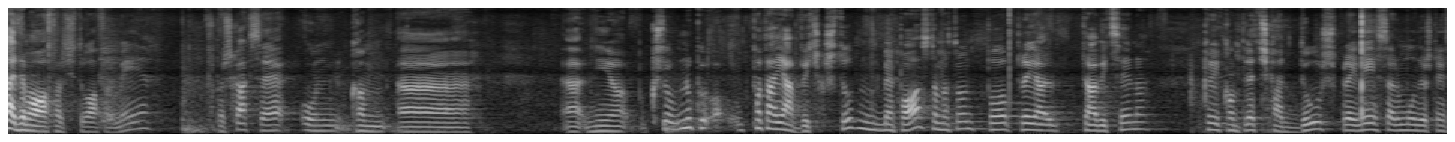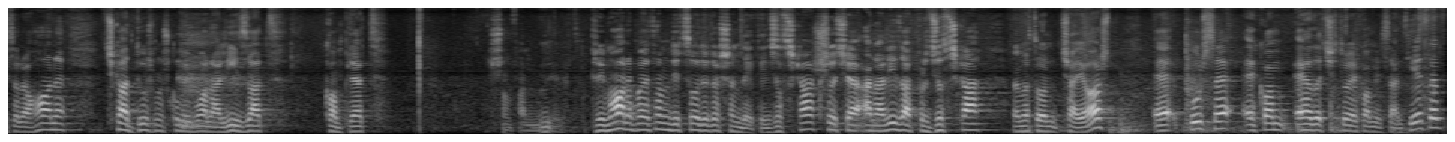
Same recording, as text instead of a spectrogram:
Hajde ma afër qetu afër meje, për shkak se un kam një kështu nuk po ta jap veç kështu me pas, domethënë po prej te Avicena krejt komplet çka dush, prej nesër mundesh nesër e hane, çka dush me shku me bo analizat komplet Shumë faleminderit. Primare po e them ditë sot shëndeti, gjithçka, kështu që analizat për gjithçka, domethonë që ajo është, e kurse e kom edhe që tu e kom nisën tjetër,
